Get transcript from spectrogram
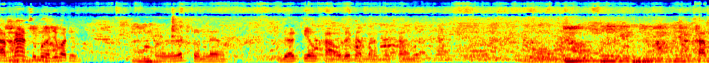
ดำหน้าซุมือใช่ป่ะดิเออเออจนแล้ว เหลือเกี่ยวเข่าวด้วยกันบานน้องข้าม เอาเพื่อให้ธรรมะมันน้องข้าม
